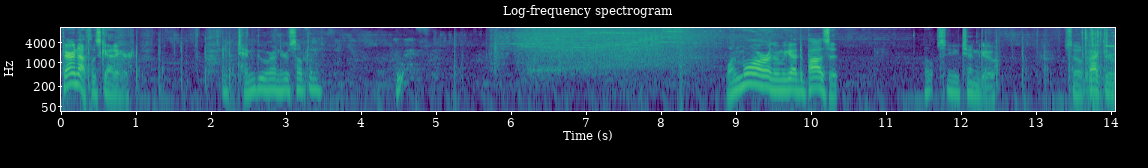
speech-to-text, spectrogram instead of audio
Fair enough. Let's get out of here. Tengu around here or something? Ooh. One more, and then we got to deposit. Oh, see any Tengu. So, back through.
